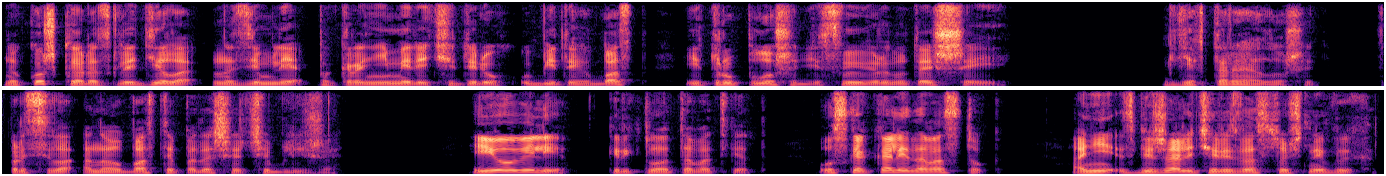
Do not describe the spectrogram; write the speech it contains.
но кошка разглядела на земле по крайней мере четырех убитых баст и труп лошади с вывернутой шеей. «Где вторая лошадь?» – спросила она у басты, подошедшей ближе. «Ее увели!» — крикнула та в ответ. «Ускакали на восток. Они сбежали через восточный выход».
